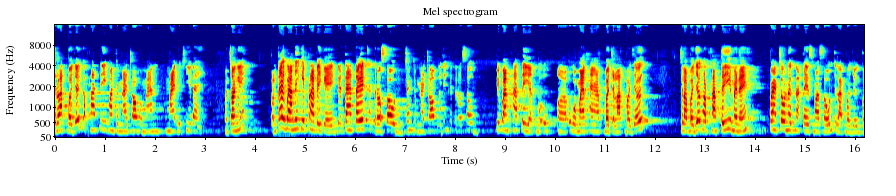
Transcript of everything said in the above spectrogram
ចល័តរបស់យើងក៏ផ្លាស់ទីបានចំណាយចោលប្រហែលម៉ែត្រដូចគ្នាដែរមិនចឹងទេប៉ុន្តែបាននេះគេប្រាប់អីគេ data តេខិតរសូនអញ្ចឹងចំណាយចោលរបស់យើងខិតរសូនវាបានផ្លាស់ទីអត់ឧបមាថាបើចល័តរបស់យើងចល័តរបស់យើងអត់ផ្លាស់ទីមែនទេបាទចូលនៅគណៈតេស្មើសូនចល័តរបស់យើងត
